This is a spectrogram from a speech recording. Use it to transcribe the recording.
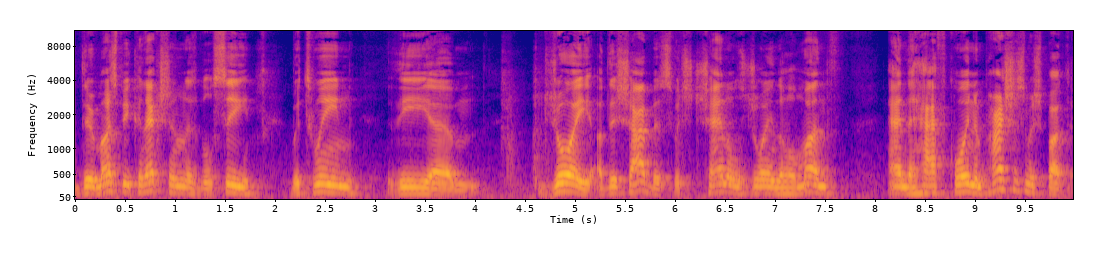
there must be a connection, as we'll see, between the um, joy of this Shabbos, which channels joy in the whole month, and the half coin in Parshas Mishpat.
